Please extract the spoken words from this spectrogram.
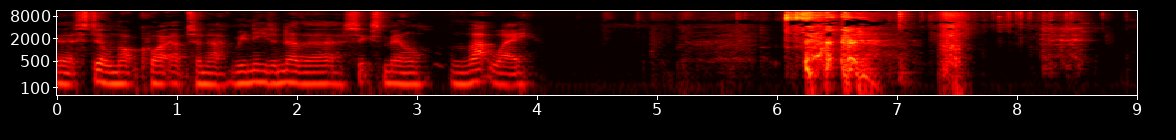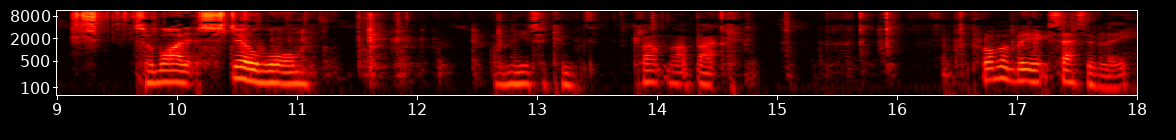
It's still not quite up to enough. We need another six mil that way. So while it's still warm, I need to clamp that back probably excessively.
